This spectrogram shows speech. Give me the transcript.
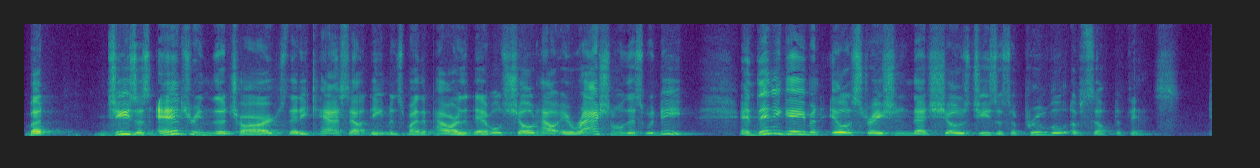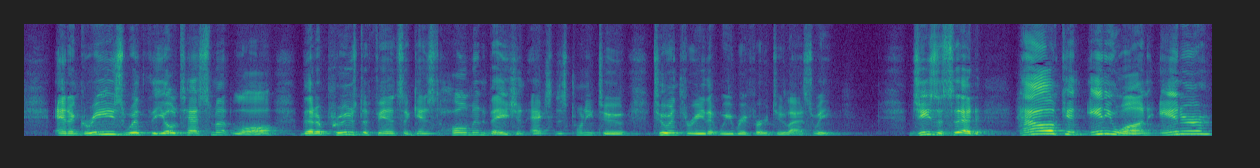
But Jesus answering the charge that he cast out demons by the power of the devil showed how irrational this would be. And then he gave an illustration that shows Jesus' approval of self-defense and agrees with the Old Testament law that approves defense against home invasion, Exodus 22, 2 and 3 that we referred to last week. Jesus said, how can anyone enter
